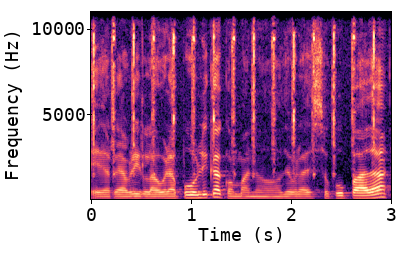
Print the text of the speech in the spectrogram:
eh, reabrir la obra pública con mano de obra desocupada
